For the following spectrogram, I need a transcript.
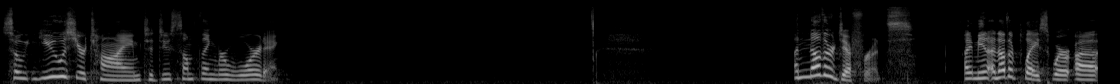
So use your time to do something rewarding. Another difference, I mean, another place where uh,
